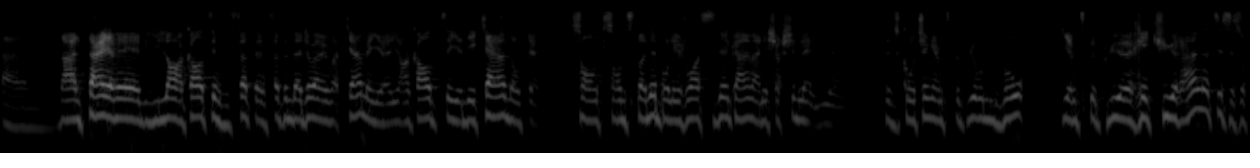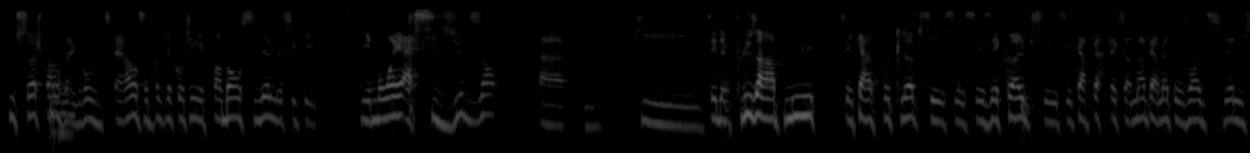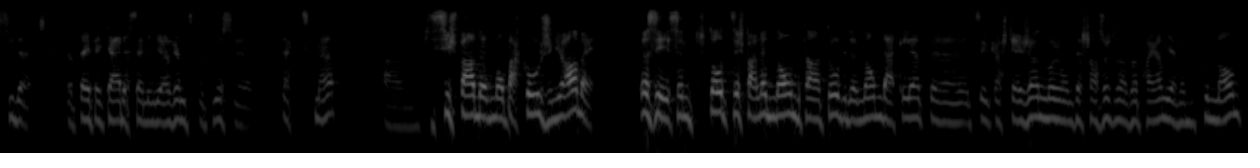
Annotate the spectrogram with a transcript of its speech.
Euh, dans le temps, il y avait, là encore, vous faites, vous faites une belle job avec votre camp, mais il y a, encore il y a des camps donc, qui, sont, qui sont disponibles pour les joueurs civils quand même à aller chercher du coaching un petit peu plus haut niveau, puis un petit peu plus récurrent. C'est surtout ça, je pense, la grosse différence. C'est pas que le coaching n'est pas bon au civil, mais c'est qu'il est, moins assidu, disons. Puis, de plus en plus, ces camps de foot là ces, ces, écoles, puis ces, camps de perfectionnement permettent aux joueurs du civil aussi de, peut-être être de s'améliorer un petit peu plus euh, tactiquement. Euh, puis, si je parle de mon parcours junior, ben là, c'est une toute autre. Je parlais de nombre tantôt, puis de nombre d'athlètes. Euh, quand j'étais jeune, moi, on était chanceux, j'étais dans un programme, il y avait beaucoup de monde.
